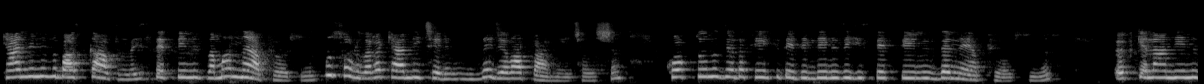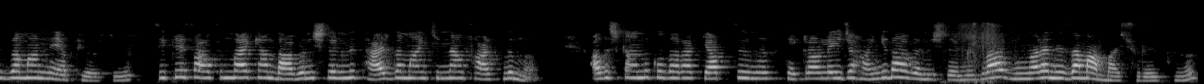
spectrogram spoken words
Kendinizi baskı altında hissettiğiniz zaman ne yapıyorsunuz? Bu sorulara kendi içerinizde cevap vermeye çalışın. Korktuğunuz ya da tehdit edildiğinizi hissettiğinizde ne yapıyorsunuz? Öfkelendiğiniz zaman ne yapıyorsunuz? Stres altındayken davranışlarınız her zamankinden farklı mı? Alışkanlık olarak yaptığınız, tekrarlayıcı hangi davranışlarınız var? Bunlara ne zaman başvuruyorsunuz?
